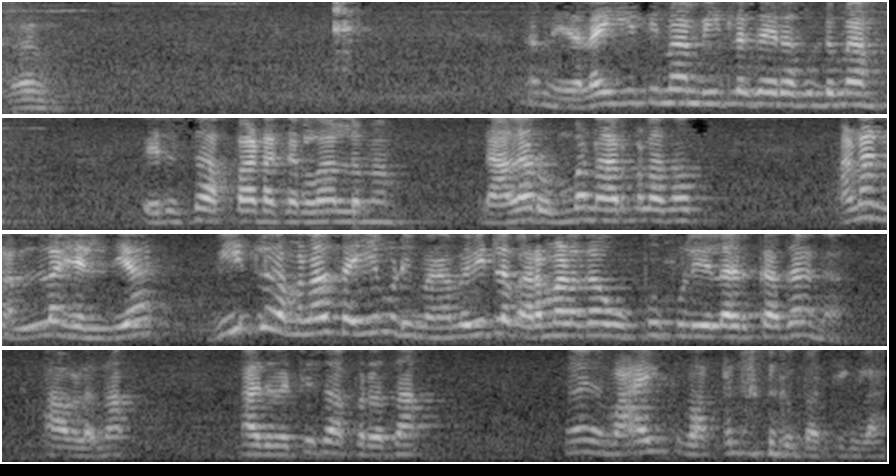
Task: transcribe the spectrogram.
அதான். மேம் இதெல்லாம் ஈஸி மேம் வீட்டில் செய்கிற ஃபுட்டு மேம் பெருசாக அப்பா டக்கர்லாம் இல்லை மேம் நான்லாம் ரொம்ப நார்மலாக தான் ஆனால் நல்லா ஹெல்த்தியாக வீட்டில் நம்மளால் செய்ய முடியுமா? நம்ம வீட்டில் வரமிளகா உப்பு புளியெல்லாம் இருக்காதா என்ன? அவ்வளோதான் அது வச்சு சாப்பிட்றது தான் வாய்க்கு வக்கணும் இருக்குது பார்த்தீங்களா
